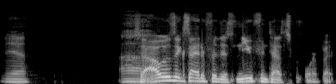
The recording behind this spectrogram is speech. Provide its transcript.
yeah. Um, So I was excited for this new Fantastic Four, but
